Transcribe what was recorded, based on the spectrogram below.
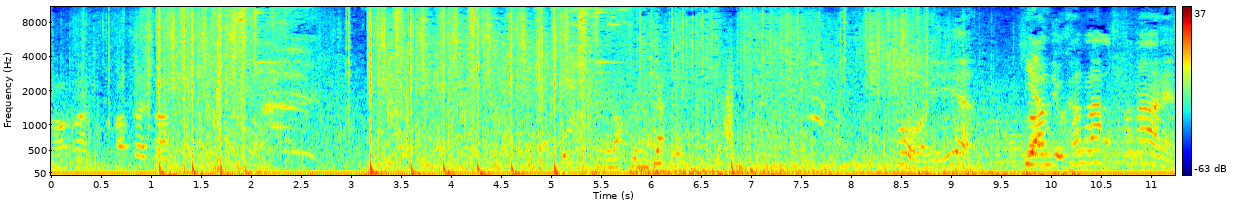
ขอก่อนขอเกิดก่อน ล็อก ปืนเยอะเลยโอ้ยเฮียเหี้ย นอนอยู่ข้างล่างข้างหน้าเนี่ย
